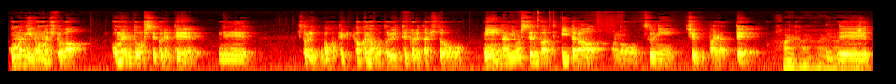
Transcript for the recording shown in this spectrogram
ほんまにいろんな人がコメントをしてくれて、で、一人すごく的確なことを言ってくれた人に何をしてるかって聞いたら、あの、普通に主婦さんやって、はいはいはいはい。で、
